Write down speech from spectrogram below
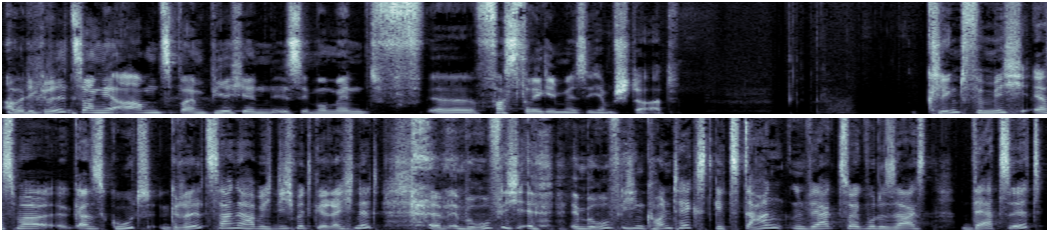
Aber die Grillzange abends beim Bierchen ist im Moment äh, fast regelmäßig am Start. Klingt für mich erstmal ganz gut. Grillzange habe ich nicht mit gerechnet. Ähm, im, beruflich, Im beruflichen Kontext gibt es da ein Werkzeug, wo du sagst, that's it?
